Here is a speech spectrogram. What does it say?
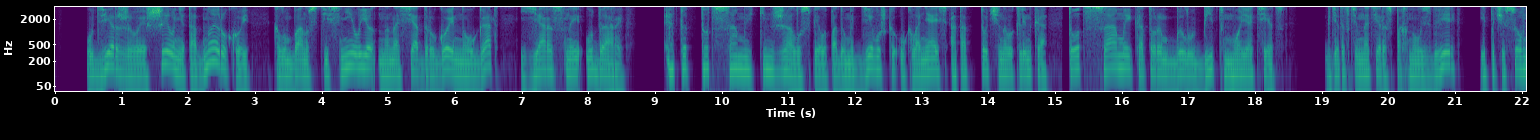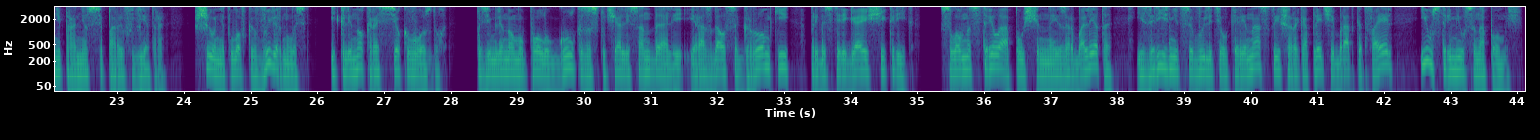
Удерживая Шионет одной рукой, Колумбанус теснил ее, нанося другой наугад яростные удары. «Это тот самый кинжал», — успела подумать девушка, уклоняясь от отточенного клинка. «Тот самый, которым был убит мой отец». Где-то в темноте распахнулась дверь, и по часовне пронесся порыв ветра. Шионет ловко вывернулась, и клинок рассек воздух. По земляному полу гулко застучали сандалии, и раздался громкий, предостерегающий крик. Словно стрела, опущенная из арбалета, из ризницы вылетел коренастый, широкоплечий брат Катфаэль и устремился на помощь.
